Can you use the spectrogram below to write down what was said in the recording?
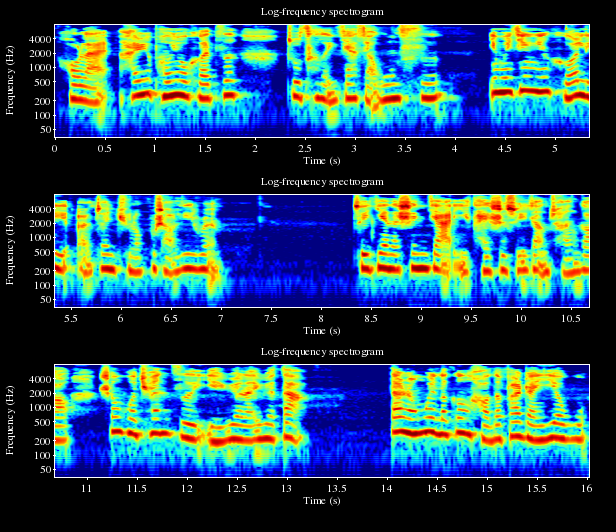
后来还与朋友合资注册了一家小公司，因为经营合理而赚取了不少利润。崔健的身价也开始水涨船高，生活圈子也越来越大。当然，为了更好的发展业务，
